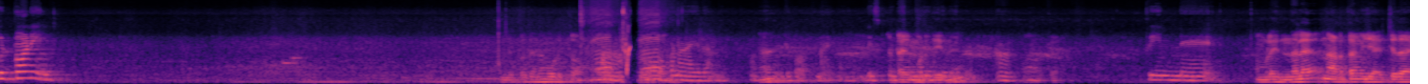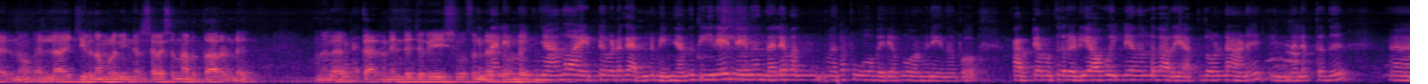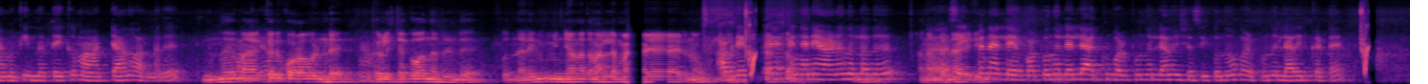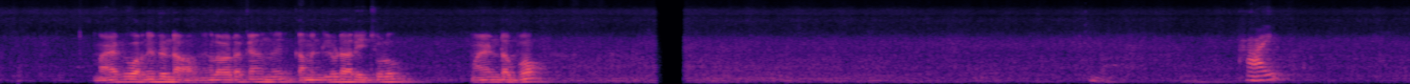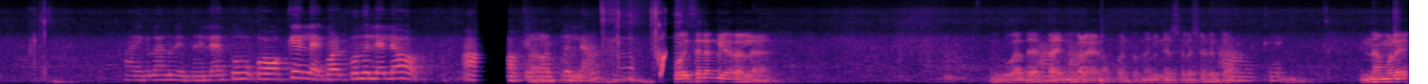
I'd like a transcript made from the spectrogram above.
Good morning പിന്നെ നമ്മൾ ഇന്നലെ നടത്താൻ വിചാരിച്ചതായിരുന്നു. എല്ലാ ആഴ്ചയിലും നമ്മൾ വിന്നർ സെലക്ഷൻ നടത്താറുണ്ട്. ഇന്നലെ കറണ്ടിന്റെ ചെറിയ ഇഷ്യൂസ് ഇന്നലെ മിഞ്ഞാന്നും ആയിട്ട് ഇവിടെ കറണ്ട് മിഞ്ഞാന്ന് തീരെ ഇല്ലേന്ന് ഇന്നലെ വന്ന് പോവാ വരിക പോവാ അങ്ങനെയായിരുന്നു. അപ്പോൾ കറക്റ്റ് നമുക്ക് റെഡി ആവൂ ഇല്ല എന്നുള്ളത് അറിയാത്തതുകൊണ്ടാണ് ഇന്നലത്തത് നമുക്ക് ഇന്നത്തേക്ക് മാറ്റാന്ന് പറഞ്ഞത്. ഇന്ന് മഴക്കൊരു കുറവുണ്ട്. തെളിച്ചൊക്കെ വന്നിട്ടുണ്ട്. ഇന്നലെയും മിഞ്ഞാന്നൊക്കെ നല്ല മഴയായിരുന്നു. അവിടെ എങ്ങനെയാണെന്നുള്ളത്? സേഫ് തന്നെ അല്ലേ കുഴപ്പമൊന്നുമില്ല. എല്ലാവർക്കും കുഴപ്പമൊന്നുമില്ല എന്ന് വിശ്വസിക്കുന്നു. കുഴപ്പമൊന്നുമില്ലാതിരിക്കട്ടെ. മഴയൊക്കെ കുറഞ്ഞിട്ടുണ്ടാവും. നിങ്ങൾ അവിടെയൊക്കെ ഒന്ന് കമന്റിലൂടെ അറിയിച്ചോളൂ. മഴ ഉണ്ടപ്പോ ഹായ്. ഹായ്കളാണ് വരുന്നത്. എല്ലാവർക്കും ഓക്കെ അല്ലേ? കുഴപ്പമൊന്നുമില്ലല്ലോ? ആ ഓക്കെ കുഴപ്പമില്ല. വോയിസ് എല്ലാം ക്ലിയർ അല്ലേ? വെറുതെ ടൈം കളയണം. പെട്ടെന്ന് വിന്നർ സെലക്ഷൻ എടുക്കാം. ഇന്ന് നമ്മൾ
